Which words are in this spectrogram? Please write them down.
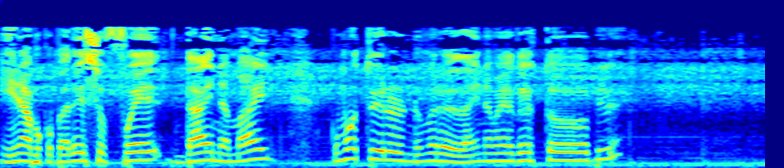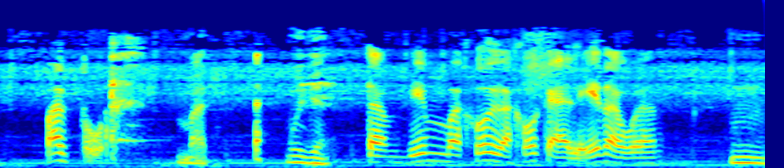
Y nada, poco para eso fue Dynamite. ¿Cómo estuvieron los números de Dynamite todo esto, pibe? Mal, Mal. Muy bien. También bajó y bajó caleta, weón. Mm.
